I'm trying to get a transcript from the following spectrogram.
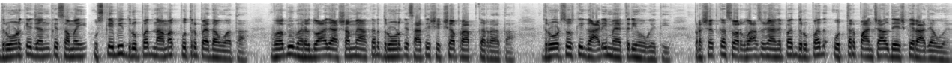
द्रोण के जन्म के समय उसके भी द्रुपद नामक पुत्र पैदा हुआ था। वह भी भरद्वाज आश्रम में आकर द्रोण के साथ ही शिक्षा प्राप्त कर रहा था। द्रोण से उसकी गाड़ी मैत्री हो गई थी। प्रशत का स्वर्गवास हो जाने पर द्रुपद उत्तर पांचाल देश के राजा हुए।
